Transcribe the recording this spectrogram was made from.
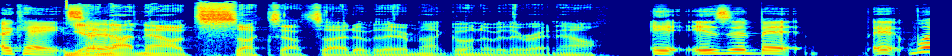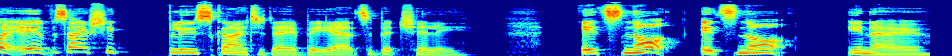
okay. yeah so not now it sucks outside over there i'm not going over there right now it is a bit. It well, it was actually blue sky today, but yeah, it's a bit chilly. It's not. It's not. You know,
